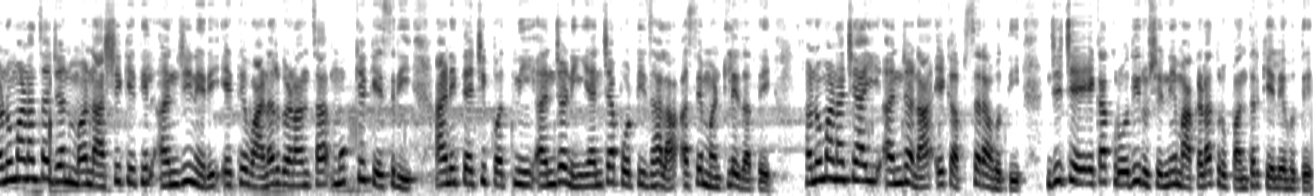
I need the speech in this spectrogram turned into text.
हनुमानाचा जन्म नाशिक येथील अंजिनेरी येथे वानरगणांचा मुख्य केसरी आणि त्याची पत्नी अंजनी यांच्या पोटी झाला असे म्हटले जाते. हनुमानाची आई अंजना एक अप्सरा होती जिचे एका क्रोधी ऋषींनी माकडात रूपांतर केले होते.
